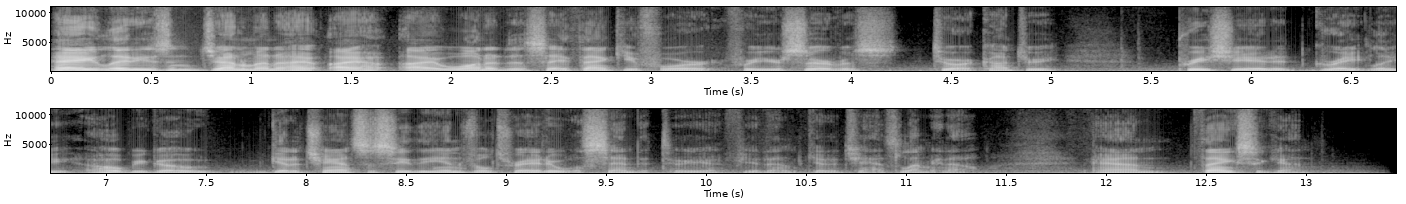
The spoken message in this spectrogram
Hey, ladies and gentlemen, I, I, I wanted to say thank you for, for your service to our country. Appreciate it greatly. I hope you go get a chance to see The Infiltrator. We'll send it to you. If you don't get a chance, let me know. And thanks again.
